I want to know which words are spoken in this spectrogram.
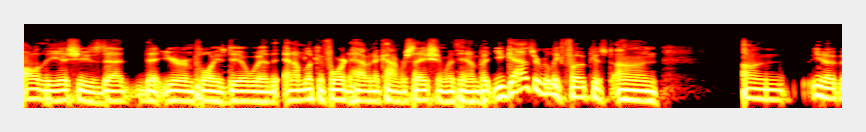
all of the issues that that your employees deal with, and I'm looking forward to having a conversation with him. But you guys are really focused on on you know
